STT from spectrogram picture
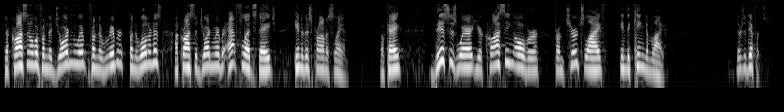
They're crossing over from the Jordan from the river from the wilderness across the Jordan River at flood stage into this promised land. Okay? This is where you're crossing over from church life into kingdom life. There's a difference.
